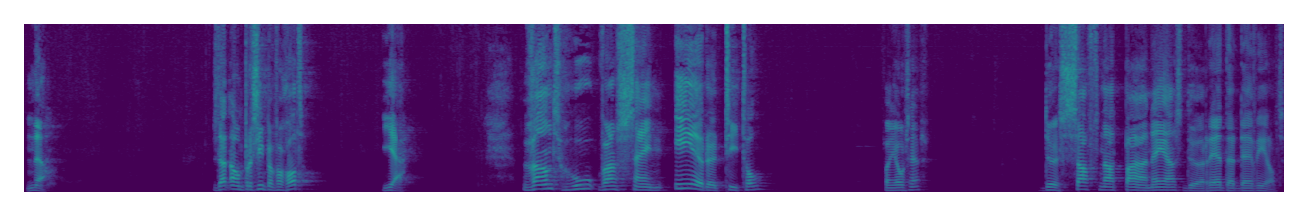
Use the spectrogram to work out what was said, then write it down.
Nou. Is dat nou een principe van God? Ja. Want hoe was zijn eretitel van Jozef? De Safnat Paaneas, de redder der wereld.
